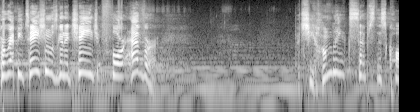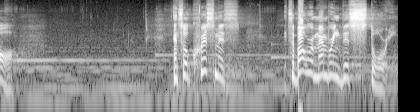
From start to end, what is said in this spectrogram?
Her reputation was going to change forever. But she humbly accepts this call. And so, Christmas, it's about remembering this story.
